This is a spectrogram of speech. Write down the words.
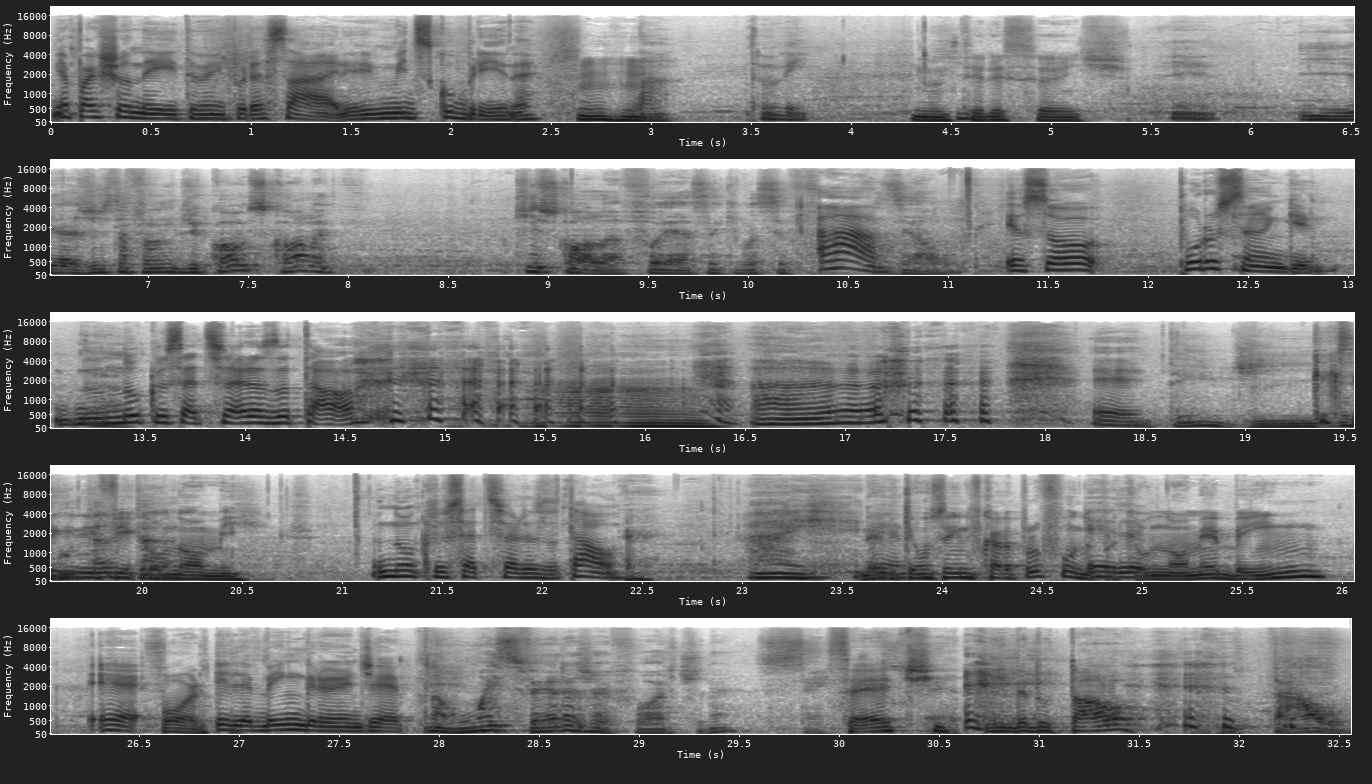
me apaixonei também por essa área e me descobri, né? Uhum. Lá também. Muito interessante. E a gente está falando de qual escola? Que escola foi essa que você foi Ah, fazer aula? eu sou puro sangue, do núcleo Sete Esferas do Tal. Ah. é. Entendi. O que, que significa o nome? Núcleo Sete Esferas do Tal? Ai, Deve é, ter um significado profundo, Ele porque é- o nome é bem é, forte. Ele é bem grande, é. Não, uma esfera já é forte, né? Sete. Sete, ainda do tal. Tal.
